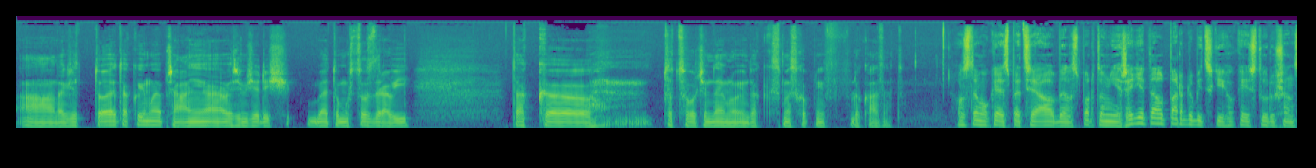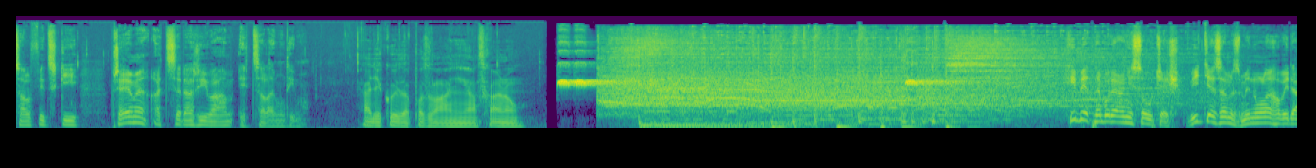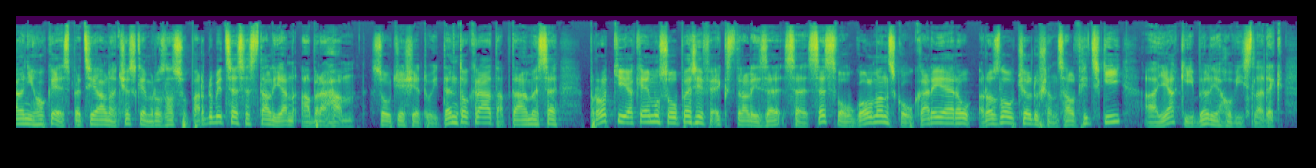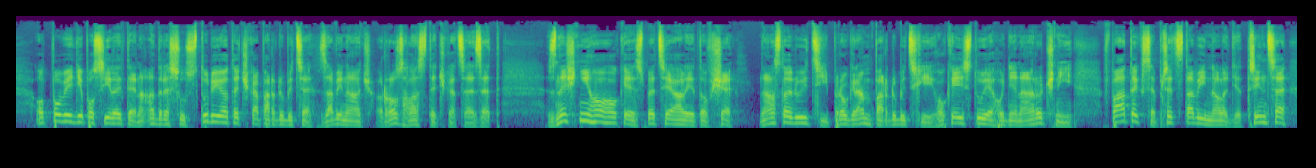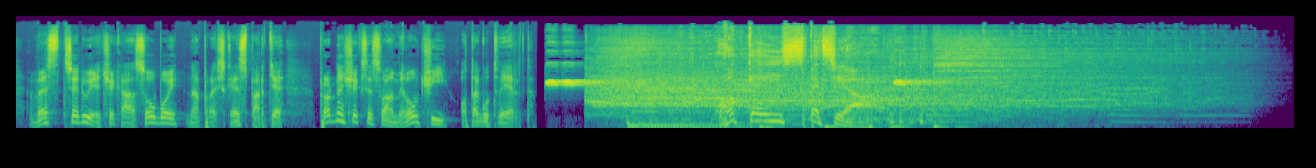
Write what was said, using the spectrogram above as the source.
A takže to je takový moje přání a já věřím, že když bude to mužstvo zdraví, tak eh, to, co o čem tady mluvím, tak jsme schopni dokázat. Hostem Hokej speciál byl sportovní ředitel pardubických hokejistů Dušan Salfický. Přejeme, ať se daří vám i celému týmu. Já děkuji za pozvání a shledanou. Chybět nebude ani soutěž. Vítězem z minulého vydání Hokeje speciál na Českém rozhlasu Pardubice se stal Jan Abraham. Soutěž je tu i tentokrát a ptáme se, proti jakému soupeři v extralize se se svou golmanskou kariérou rozloučil Dušan Salfický a jaký byl jeho výsledek. Odpovědi posílejte na adresu studio.pardubice zavináč rozhlas.cz. Z dnešního hokeje speciál je to vše. Následující program pardubických hokejistů je hodně náročný. V pátek se představí na ledě Třince, ve středu je čeká souboj na Pražské Spartě. Pro dnešek se s vámi loučí Otagu Tvěrt. Hokej speciál.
